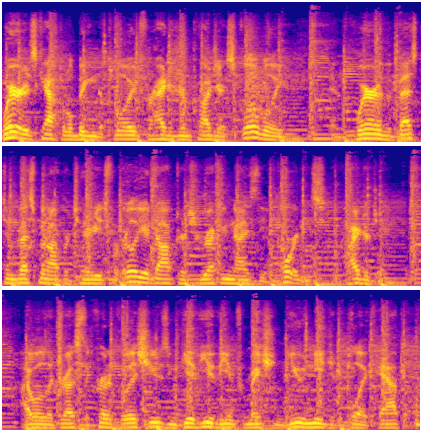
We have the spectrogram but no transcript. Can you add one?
Where is capital being deployed for hydrogen projects globally? And where are the best investment opportunities for early adopters who recognize the importance of hydrogen? I will address the critical issues and give you the information you need to deploy capital.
